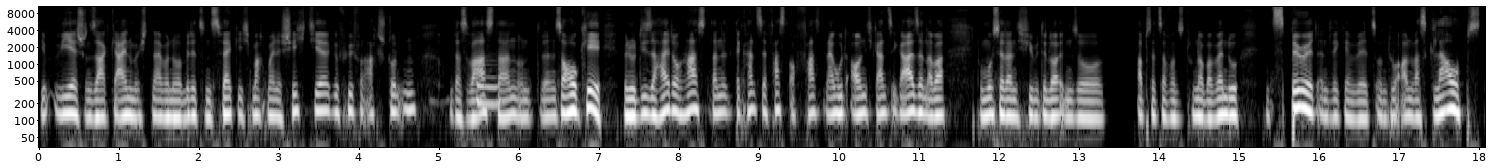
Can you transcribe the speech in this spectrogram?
die, wie ihr schon sagt, die einen möchten einfach nur Mittel zum Zweck. Ich mache meine Schicht hier gefühlt von acht Stunden und das war's Mhm. dann. Und dann ist auch okay. Wenn du diese Haltung hast, dann, dann kannst du ja fast auch fast, na gut, auch nicht ganz egal sein, aber du musst ja dann nicht viel mit den Leuten so abseits davon zu tun. haben. Aber wenn du einen Spirit entwickeln willst und du an was glaubst,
